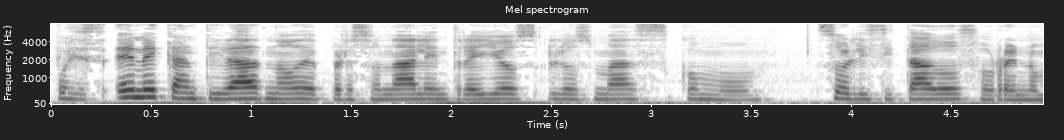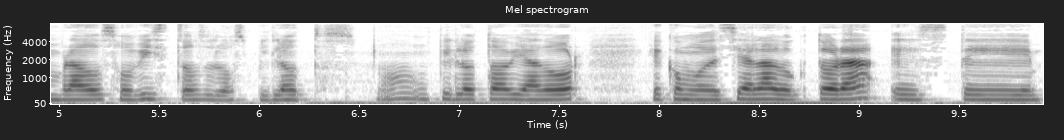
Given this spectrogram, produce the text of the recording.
pues N cantidad, ¿no? de personal, entre ellos los más como solicitados o renombrados o vistos los pilotos, ¿no? Un piloto aviador que como decía la doctora, este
